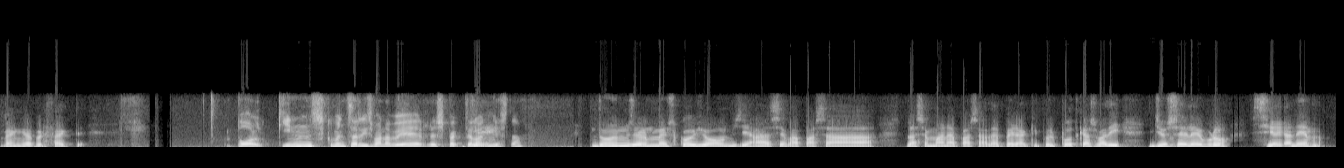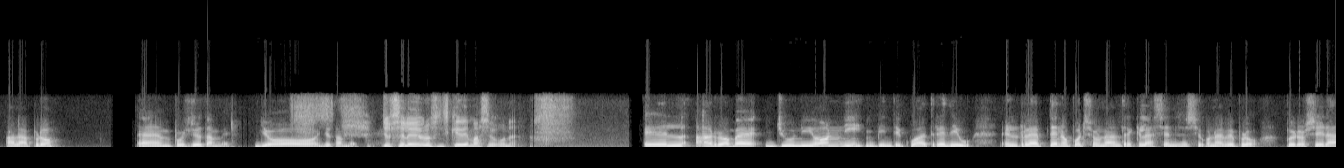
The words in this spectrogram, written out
Vinga, perfecte. Pol, quins comentaris van haver respecte a Sí. l'enquesta? Doncs el Mesco Jones ja se va passar la setmana passada per aquí pel podcast, va dir jo celebro si anem a la Pro. Eh, pues jo també, jo, jo també. Jo celebro si ens quedem a segona. El arroba junioni24 diu el repte no pot ser un altre que l'ascens a segona B Pro, però serà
